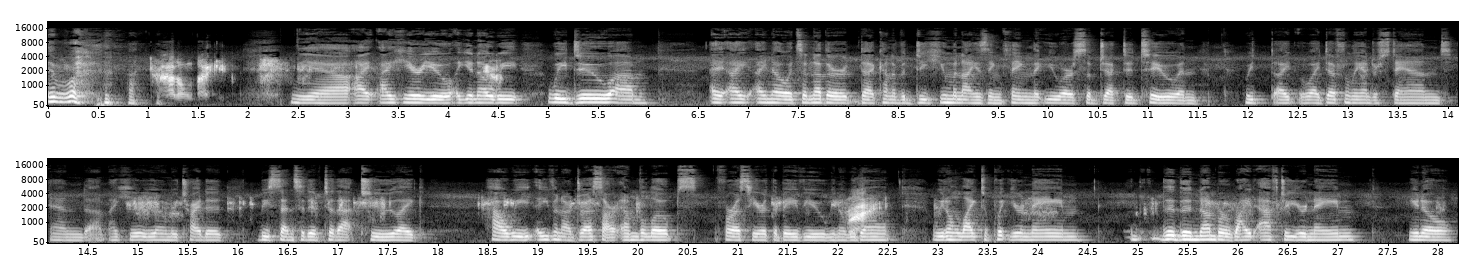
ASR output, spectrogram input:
somebody. I don't like it. Yeah, I, I hear you. You know, we we do. Um, I, I I know it's another that kind of a dehumanizing thing that you are subjected to, and we I I definitely understand, and um, I hear you, and we try to be sensitive to that too, like how we even address our envelopes for us here at the Bayview. You know, we don't we don't like to put your name, the the number right after your name. You know,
